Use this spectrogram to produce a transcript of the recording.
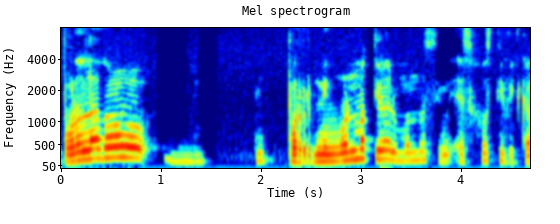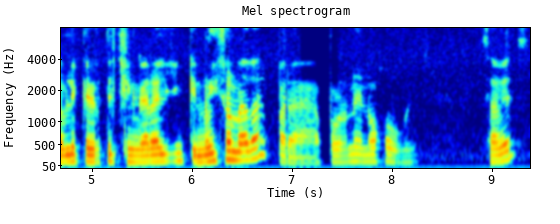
Por un lado, por ningún motivo del mundo es- justificable quererte chingar a alguien que no hizo nada para por un enojo, güey. ¿Sabes?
